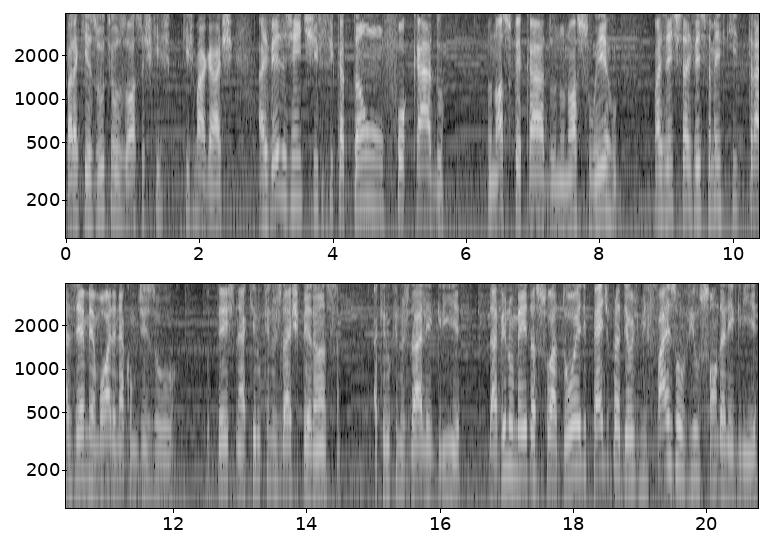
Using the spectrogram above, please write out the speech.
para que exultem os ossos que, que esmagaste. Às vezes a gente fica tão focado no nosso pecado, no nosso erro, mas a gente às vezes também tem que trazer a memória, né, como diz o, o texto, né, aquilo que nos dá esperança, aquilo que nos dá alegria. Davi, no meio da sua dor, ele pede para Deus: me faz ouvir o som da alegria.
